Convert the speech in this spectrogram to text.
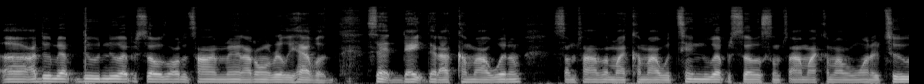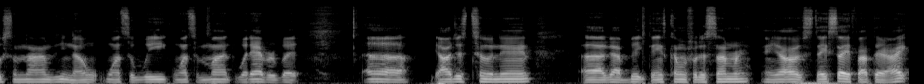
uh, I do do new episodes all the time, man. I don't really have a set date that I come out with them. Sometimes I might come out with ten new episodes. Sometimes I come out with one or two. Sometimes you know once a week, once a month, whatever. But uh, y'all just tune in. Uh, I got big things coming for the summer, and y'all stay safe out there. All right.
